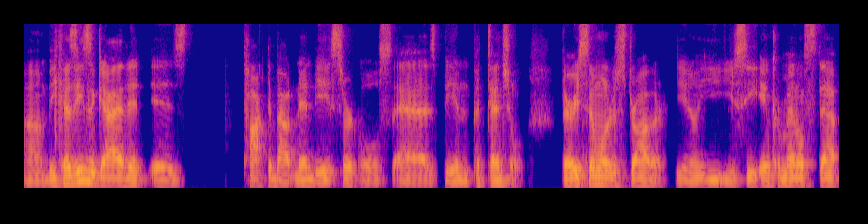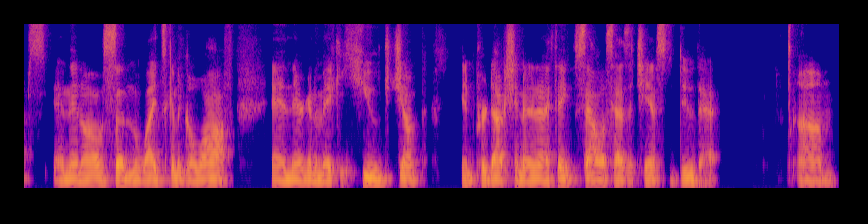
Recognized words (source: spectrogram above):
um, because he's a guy that is talked about in NBA circles as being potential. Very similar to Strawther. You know, you, you see incremental steps, and then all of a sudden the light's going to go off, and they're going to make a huge jump in production. And I think Sallis has a chance to do that. Um,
